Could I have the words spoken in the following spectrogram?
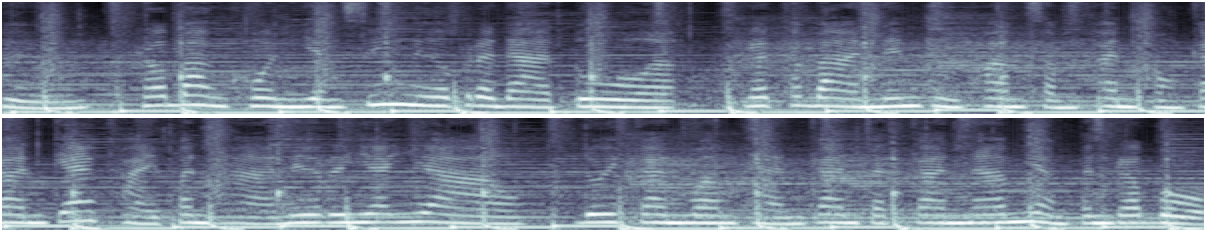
ถึง เพราะบางคนยังสิ้นเนื้อประดาตัว รัฐบาลเน้นถึงความสำคัญของการแก้ไขปัญหาในระยะยาว โดยการวางแผนการจัดการน้ำอย่างเป็นระบบ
